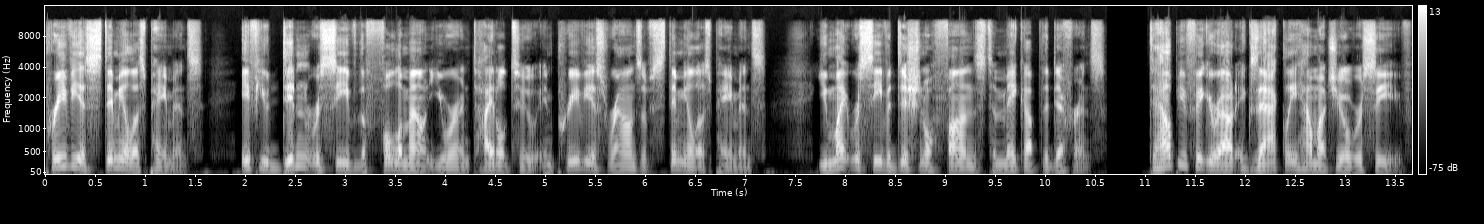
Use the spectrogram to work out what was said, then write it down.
Previous stimulus payments, if you didn't receive the full amount you were entitled to in previous rounds of stimulus payments, you might receive additional funds to make up the difference. To help you figure out exactly how much you'll receive,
